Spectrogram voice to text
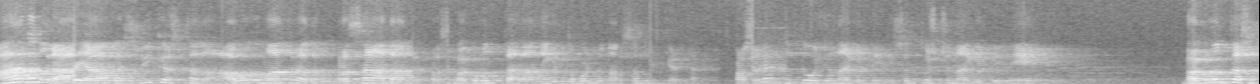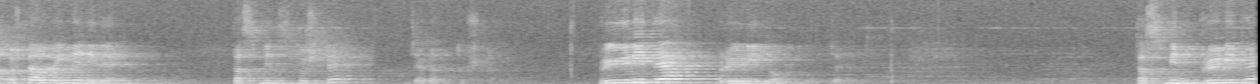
ಆಗ ಯಾವಾಗ ಸ್ವೀಕರಿಸ್ತಾನೋ ಆವಾಗ ಮಾತ್ರ ಅದು ಪ್ರಸಾದ ಭಗವಂತ ನನಗೆ ತಗೊಂಡು ನಾನು ಸಂತ ಕೇಳ್ತಾನೆ. ಪ್ರಸಾದ ಸಂತೋಷನಾಗಿದ್ದೇನೆ, ಸಂತುಷ್ಟನಾಗಿದ್ದೇನೆ. ಭಗವಂತ ಸಂತುಷ್ಟ ಆದ್ರೆ ಇನ್ನೇನಿದೆ? ತಸ್ಮಿನ್ ಸ್ತುಷ್ಟೆ ಜಗತ್ತುಷ್ಟ ಪ್ರೀಣಿತೆ ಪ್ರೀಣಿತೋ ಜಗತ್ ತಸ್ಮಿನ್ ಪ್ರೀಣಿತೆ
